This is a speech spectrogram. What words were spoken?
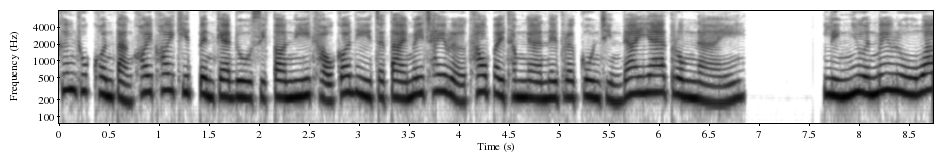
ขึ้นทุกคนต่างค่อยๆคคิดเป็นแกดูสิตอนนี้เขาก็ดีจะตายไม่ใช่เหรอเข้าไปทำงานในตระกูลฉินได้แย่ตรงไหน หลิงยวนไม่รู้ว่า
